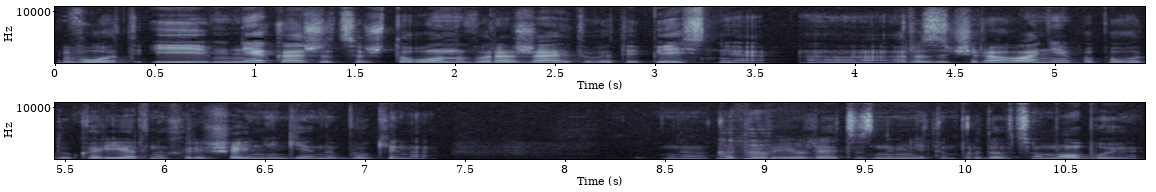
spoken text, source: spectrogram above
Вот, и мне кажется, что он выражает в этой песне э, разочарование по поводу карьерных решений Гены Букина, э, который uh-huh. является знаменитым продавцом обуви.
